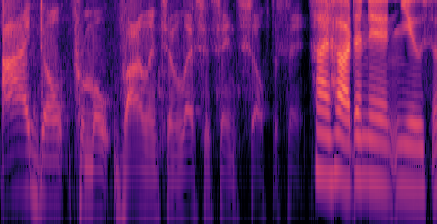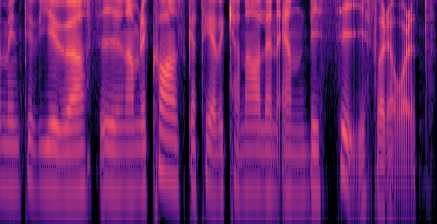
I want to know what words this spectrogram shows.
I don't promote violence unless it's in self-defense. Här hörde ni News som intervjuas i den amerikanska tv-kanalen NBC förra året.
